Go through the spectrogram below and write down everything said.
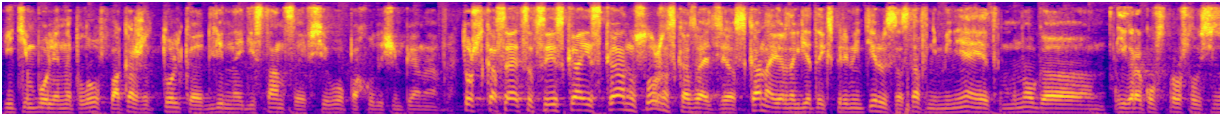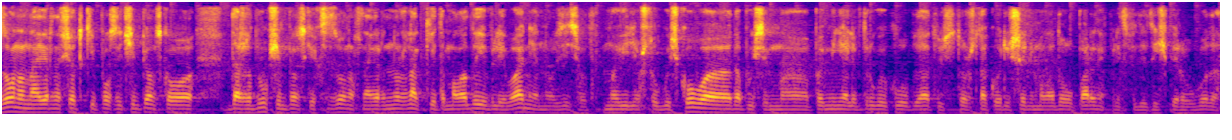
и тем более на плей покажет только длинная дистанция всего по ходу чемпионата. То, что касается ЦСКА и СКА, ну, сложно сказать. СКА, наверное, где-то экспериментирует, состав не меняет. Много игроков с прошлого сезона, наверное, все-таки после чемпионского, даже двух чемпионских сезонов, наверное, нужны какие-то молодые вливания. Но здесь вот мы видим, что Гуськова, допустим, поменяли в другой клуб клуб, да, то есть тоже такое решение молодого парня, в принципе, 2001 года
